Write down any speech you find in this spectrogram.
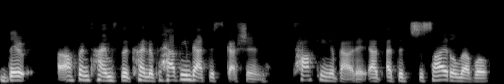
there, oftentimes the kind of having that discussion talking about it at, at, the societal level,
